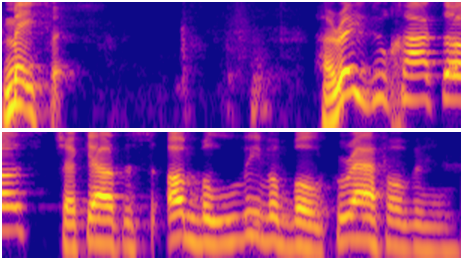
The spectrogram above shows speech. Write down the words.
Meisveh. Harezu chatos. Check out this unbelievable graph over here.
